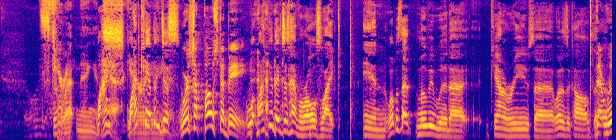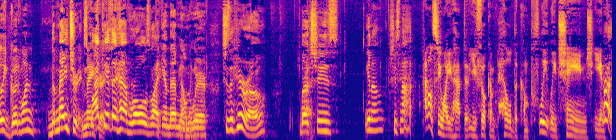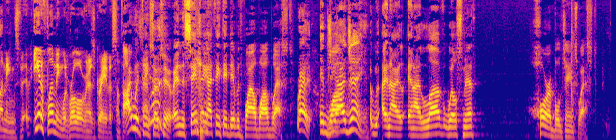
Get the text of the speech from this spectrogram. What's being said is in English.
Scary. threatening. and Why- why can't they just- We're supposed to be. Why can't they just have roles like in what was that movie with uh, Keanu Reeves? Uh, what is it called? Is that really good one? The Matrix. Why can't they have roles like in that movie where she's a hero, but Right. she's, you know, she's not. I don't see why you have to. You feel compelled to completely change Ian Right. Fleming's. Ian Fleming would roll over in his grave if something. I like would that think so Right. too. And the same thing I think they did with Wild Wild West. Right. And G.I. Jane. And I and I love Will Smith. Horrible James West.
